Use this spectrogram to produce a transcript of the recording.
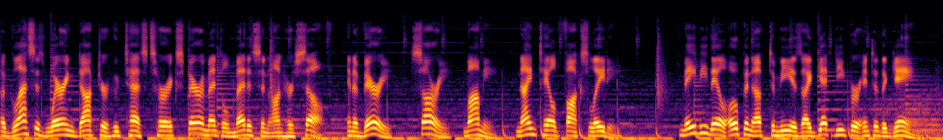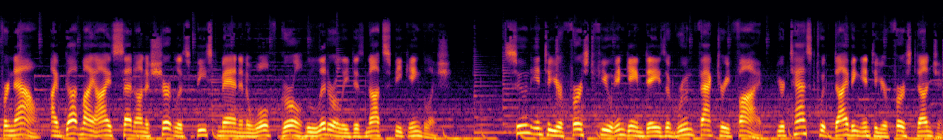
a glasses-wearing doctor who tests her experimental medicine on herself, and a very, sorry, mommy, nine-tailed fox lady. Maybe they'll open up to me as I get deeper into the game. For now, I've got my eyes set on a shirtless beast man and a wolf girl who literally does not speak English. Soon into your first few in-game days of Rune Factory 5, you're tasked with diving into your first dungeon.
